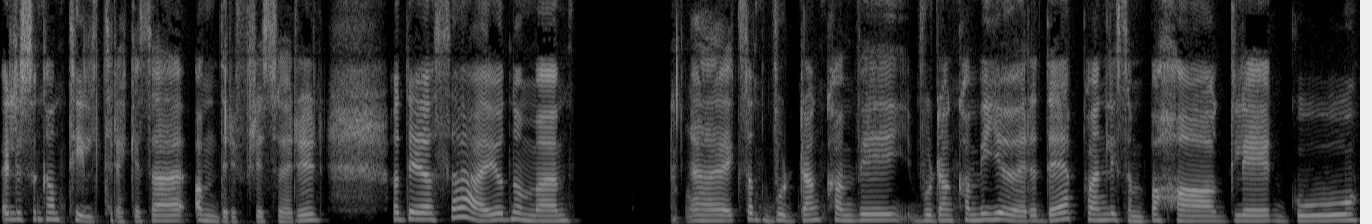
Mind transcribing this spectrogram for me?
eller som kan tiltrekke seg andre frisører. Og det også er jo noe med eh? Hvordan, kan vi, hvordan kan vi gjøre det på en liksom behagelig, god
